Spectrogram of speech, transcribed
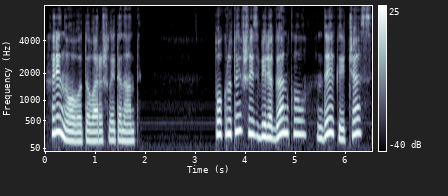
Хріново, товариш лейтенант. Покрутившись біля ганку, деякий час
